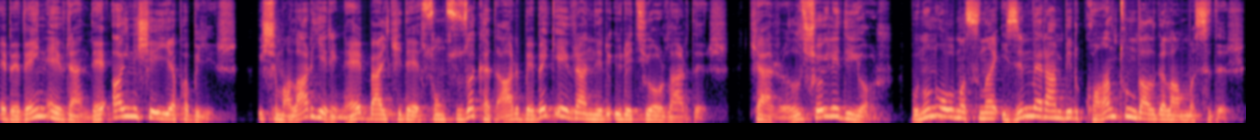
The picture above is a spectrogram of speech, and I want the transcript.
Ebeveyn evrende aynı şeyi yapabilir. Işımalar yerine belki de sonsuza kadar bebek evrenleri üretiyorlardır. Carroll şöyle diyor. Bunun olmasına izin veren bir kuantum dalgalanmasıdır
